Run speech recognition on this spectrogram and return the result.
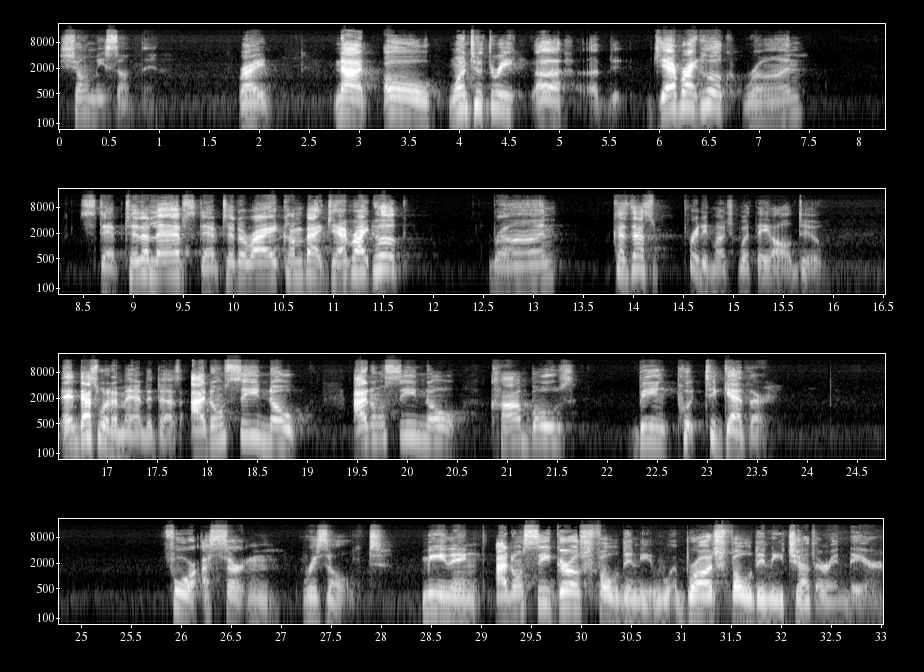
Show me something, right? Not, oh, one, two, three, uh, uh, jab, right, hook, run. Step to the left, step to the right, come back, jab, right, hook, run. Because that's pretty much what they all do. And that's what Amanda does. I don't see no, I don't see no combos being put together for a certain result. Meaning, I don't see girls folding, broads folding each other in there.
